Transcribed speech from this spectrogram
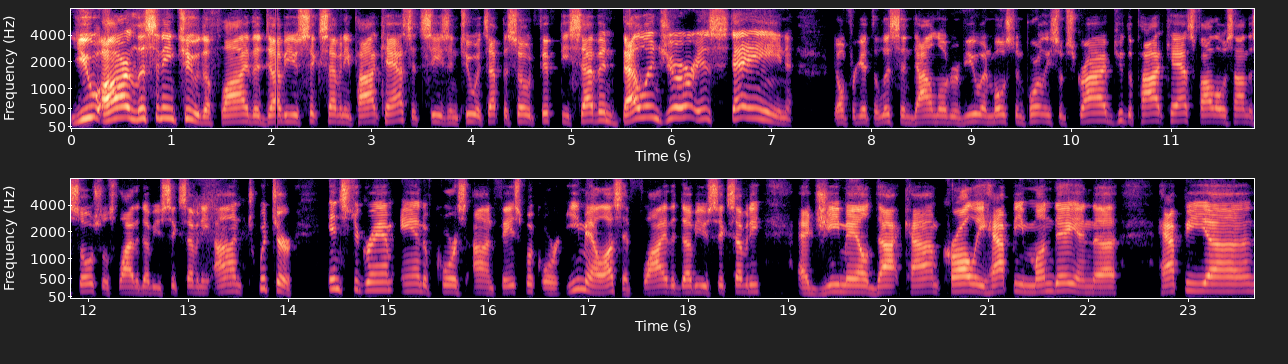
You are listening to the Fly the W670 podcast. It's season two, it's episode 57. Bellinger is staying. Don't forget to listen, download, review, and most importantly, subscribe to the podcast. Follow us on the socials, Fly the W670 on Twitter, Instagram, and of course on Facebook, or email us at flythew670 at gmail.com. Crawly, happy Monday and uh, happy uh,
